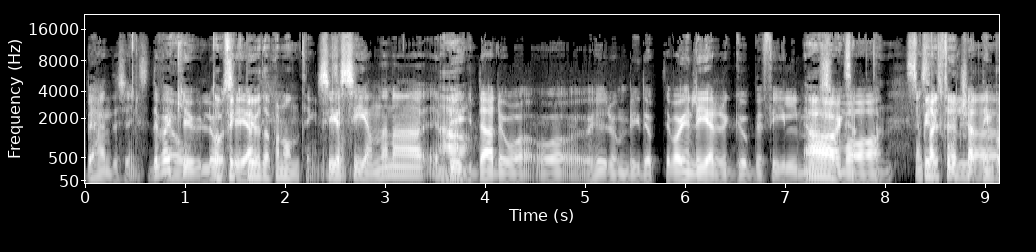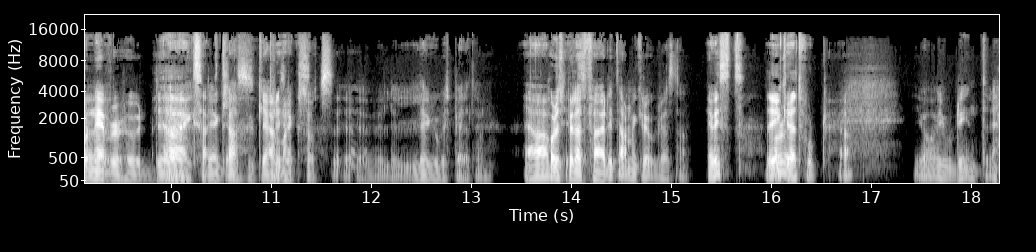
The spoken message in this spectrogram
behind the scenes. Det var Jo, kul att se, bjuda på någonting. se liksom. scenerna Ja. byggda då och hur de byggde upp. Det var ju en lergubbefilm Ja, som exakt. var Den en slags fortsättning på Neverhood, Ja, eh, exakt. den klassiska Precis. Microsofts eh, lergubbespelet. Ja, Har du precis. spelat färdigt Army Krog förresten? Ja, visst, det gick rätt fort. Ja, Jag gjorde inte det.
